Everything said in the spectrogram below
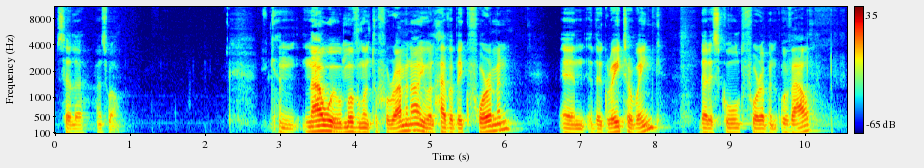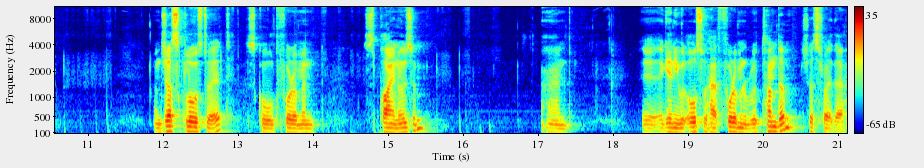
sella as well. Can now we're moving on to foramina. You will have a big foramen in the greater wing that is called foramen ovale, and just close to it, it is called foramen spinosum. And uh, again, you will also have foramen rotundum just right there.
